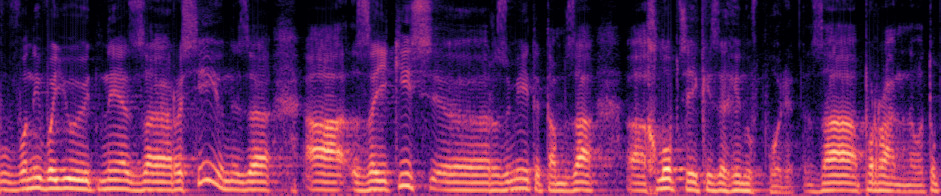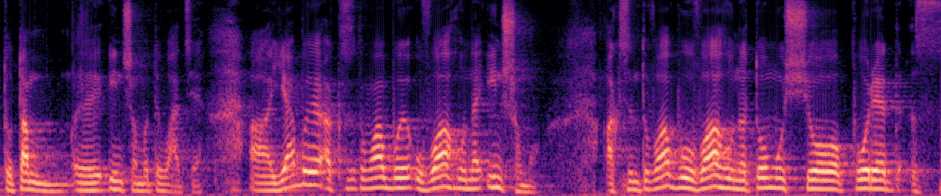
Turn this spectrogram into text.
вони воюють не за Росію, не за а за якісь, е, розумієте, там за е, хлопця, який загинув поряд, за пораненого. Тобто там е, інша мотивація. А я би акцентував би увагу на іншому. Акцентував би увагу на тому, що поряд з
